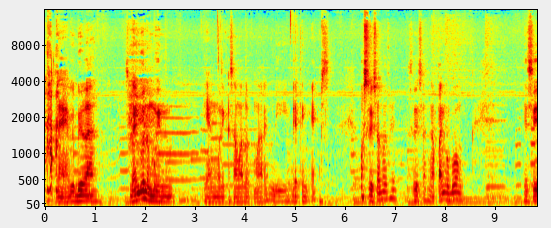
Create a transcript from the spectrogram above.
Nah gue bilang sebenarnya gue nemuin yang mau nikah sama lo kemarin di dating apps. Oh seriusan lo sih seriusan ngapain gue bohong? Ya sih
